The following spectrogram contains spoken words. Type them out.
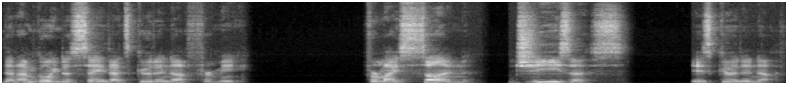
then I'm going to say that's good enough for me. For my son, Jesus, is good enough.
